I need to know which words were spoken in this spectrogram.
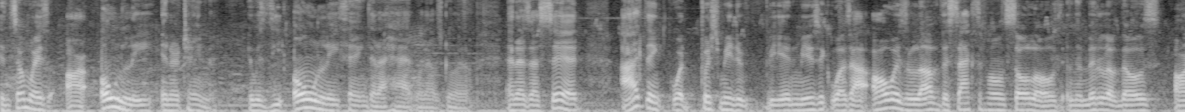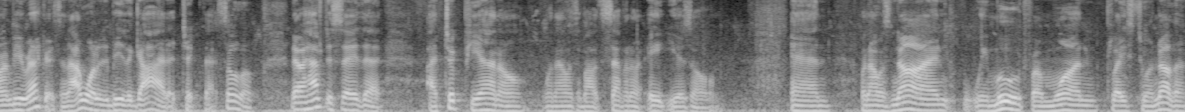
in some ways, our only entertainment. It was the only thing that I had when I was growing up. And as I said, I think what pushed me to be in music was I always loved the saxophone solos in the middle of those R&B records, and I wanted to be the guy that took that solo. Now I have to say that I took piano when I was about seven or eight years old, and when I was nine, we moved from one place to another,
